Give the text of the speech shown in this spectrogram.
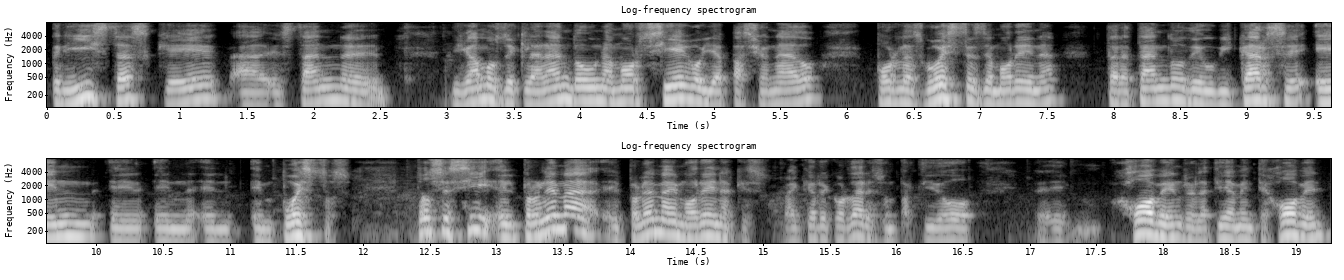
priistas que ah, están, digamos, declarando un amor ciego y apasionado por las huestes de Morena, tratando de ubicarse en, en, puestos. Entonces, sí, el problema, el problema de Morena, que hay que recordar, es un partido eh, joven, relativamente joven,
